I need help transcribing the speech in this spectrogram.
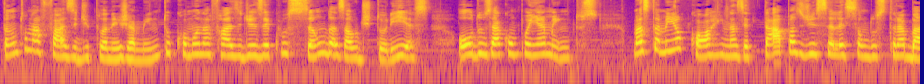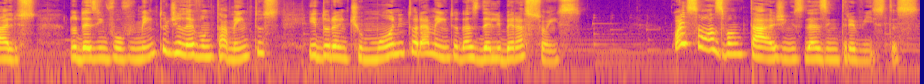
tanto na fase de planejamento como na fase de execução das auditorias ou dos acompanhamentos, mas também ocorrem nas etapas de seleção dos trabalhos, no desenvolvimento de levantamentos e durante o monitoramento das deliberações. Quais são as vantagens das entrevistas?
